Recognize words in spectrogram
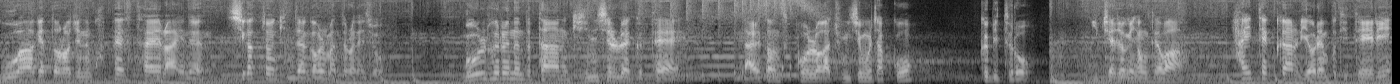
우아하게 떨어지는 쿠페 스타일 라인은 시각적인 긴장감을 만들어내죠. 물 흐르는 듯한 긴 실루엣 끝에 날선 스포일러가 중심을 잡고 그 밑으로 입체적인 형태와 하이테크한 리어램프 디테일이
